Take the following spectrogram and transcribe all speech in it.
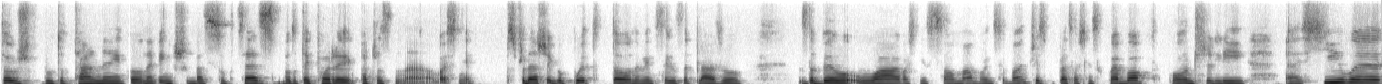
to już był totalny jego największy chyba sukces, bo do tej pory patrząc na właśnie sprzedaż jego płyt, to najwięcej egzemplarzy zdobyła właśnie Soma, bądź co bądź, czyli współpraca właśnie z Quebo, połączyli e, siły,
